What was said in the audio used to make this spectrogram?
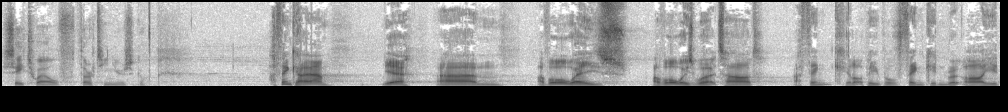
say, 12, 13 years ago? I think I am. Yeah. Um, I've always I've always worked hard. I think a lot of people thinking, oh, you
